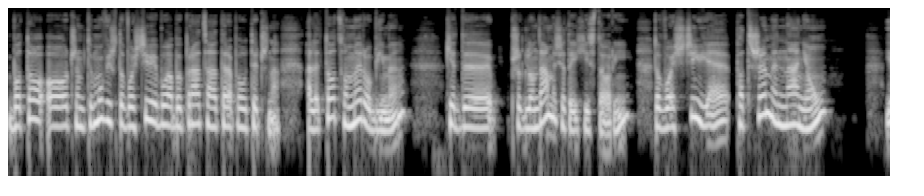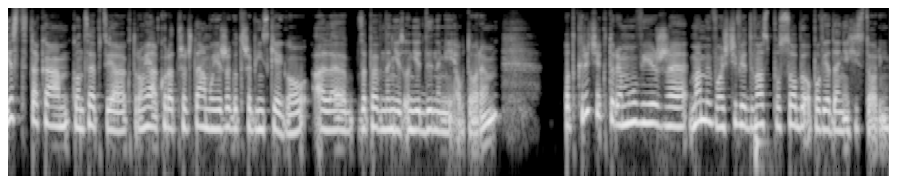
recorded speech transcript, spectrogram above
Bo to, o czym ty mówisz, to właściwie byłaby praca terapeutyczna. Ale to, co my robimy, kiedy przyglądamy się tej historii, to właściwie patrzymy na nią. Jest taka koncepcja, którą ja akurat przeczytałam u Jerzego Trzebińskiego, ale zapewne nie jest on jedynym jej autorem, Odkrycie, które mówi, że mamy właściwie dwa sposoby opowiadania historii.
